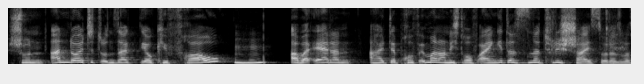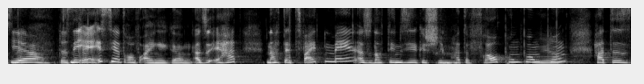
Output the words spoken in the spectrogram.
schon andeutet und sagt, ja, okay, Frau, Mhm. Aber er dann halt der Prof immer noch nicht drauf eingeht, das ist natürlich scheiße oder sowas. Ne? Ja, das nee, er ist ja drauf eingegangen. Also er hat nach der zweiten Mail, also nachdem sie geschrieben hatte, Frau, Punkt, Punkt, Punkt, hatte,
